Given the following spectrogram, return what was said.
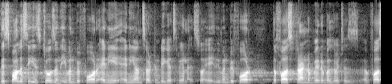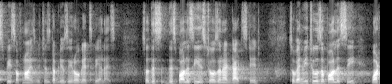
this policy is chosen even before any any uncertainty gets realized. So, even before the first random variable which is uh, first piece of noise which is W0 gets realized. So, this, this policy is chosen at that stage. So, when we choose a policy what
